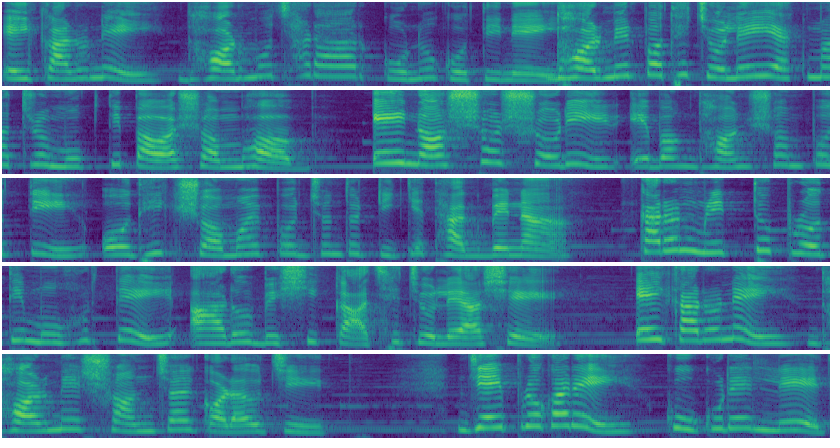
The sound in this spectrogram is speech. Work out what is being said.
এই কারণেই ধর্ম ছাড়া আর কোনো গতি নেই। ধর্মের পথে চলেই একমাত্র মুক্তি পাওয়া সম্ভব। এই নশ্বর শরীর এবং ধন সম্পত্তি অধিক সময় পর্যন্ত টিকে থাকবে না। কারণ মৃত্যু প্রতি মুহূর্তেই আরও বেশি কাছে চলে আসে। এই কারণেই ধর্মের সঞ্চয় করা উচিত। যেই প্রকারেই কুকুরের লেজ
